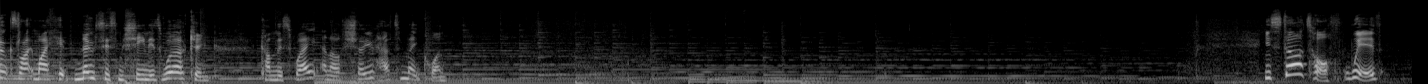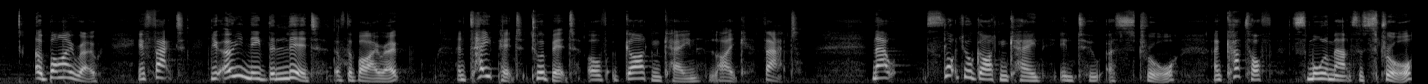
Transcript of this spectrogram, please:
Looks like my hypnosis machine is working. Come this way and I'll show you how to make one. You start off with a biro. In fact, you only need the lid of the biro and tape it to a bit of garden cane like that. Now, slot your garden cane into a straw and cut off small amounts of straw,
